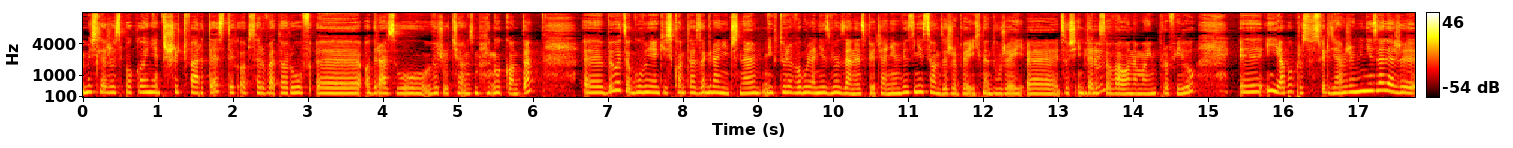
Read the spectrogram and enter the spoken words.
myślę, że spokojnie 3 czwarte z tych obserwatorów yy, od razu wyrzuciłam z mojego konta. Yy, były to głównie jakieś konta zagraniczne, niektóre w ogóle nie związane z pieczeniem, więc nie sądzę, żeby ich na dłużej yy, coś mhm. interesowało na moim profilu. Yy, I ja po prostu stwierdziłam, że mi nie zależy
